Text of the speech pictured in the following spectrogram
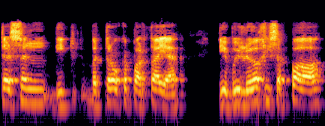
tussen die betrokke partye. Die biologiese pa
